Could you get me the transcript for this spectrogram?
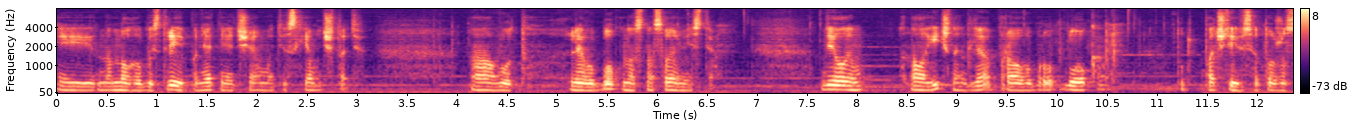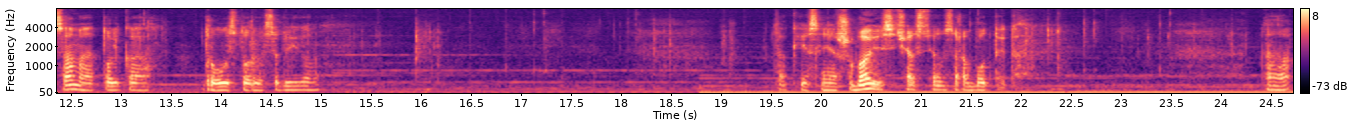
И намного быстрее и понятнее, чем эти схемы читать. А, вот левый блок у нас на своем месте. Делаем аналогичное для правого блока. Тут почти все то же самое, только в другую сторону все двигаем. Так, если не ошибаюсь, сейчас все заработает. А,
